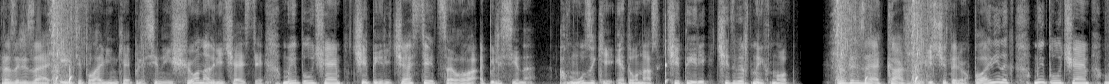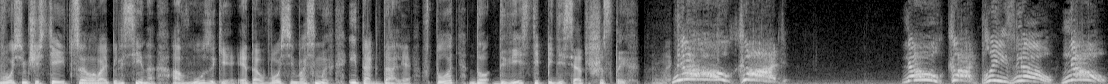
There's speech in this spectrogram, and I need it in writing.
Разрезая эти половинки апельсина еще на две части, мы получаем четыре части целого апельсина. А в музыке это у нас четыре четвертных нот. Разрезая каждую из четырех половинок, мы получаем 8 частей целого апельсина, а в музыке это 8 восьмых и так далее, вплоть до 256. No, God! No, God, please, no! No!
